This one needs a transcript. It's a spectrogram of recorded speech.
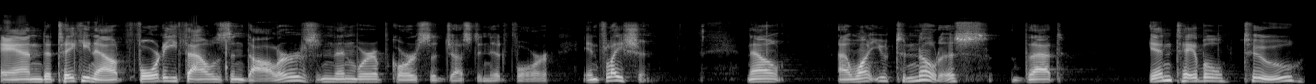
and taking out $40,000, and then we're, of course, adjusting it for inflation. Now, I want you to notice that in Table 2,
